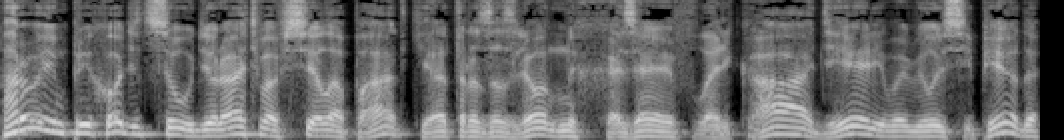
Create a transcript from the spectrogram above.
Порой им приходится удирать во все лопатки от разозленных хозяев ларька, дерева, велосипеда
